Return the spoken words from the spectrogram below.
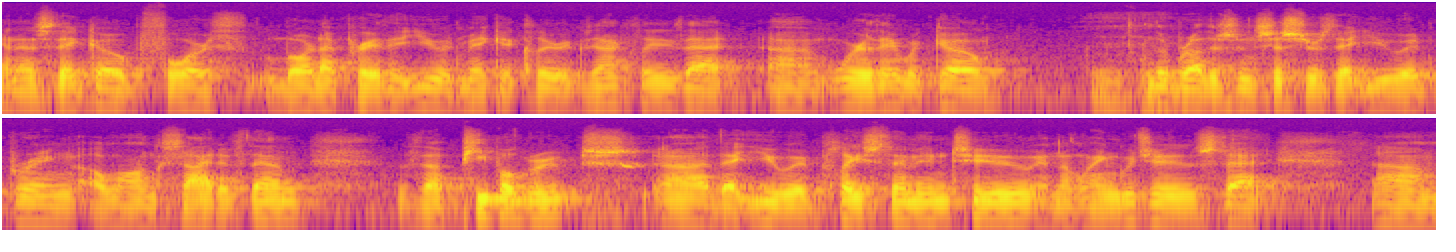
And as they go forth, Lord, I pray that you would make it clear exactly that uh, where they would go, the brothers and sisters that you would bring alongside of them, the people groups uh, that you would place them into, and the languages that um,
